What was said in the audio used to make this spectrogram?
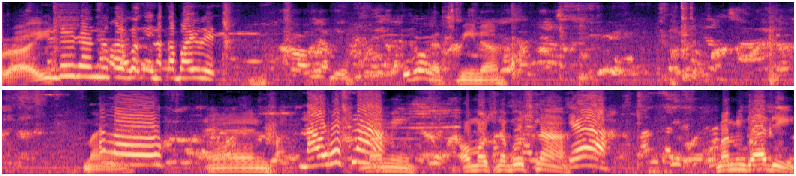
Right. Hindi lang naka, naka-violet. That's Vina. Man. Hello. And Naubos na. Mommy. Almost nabus na. Yeah. Mommy Daddy.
